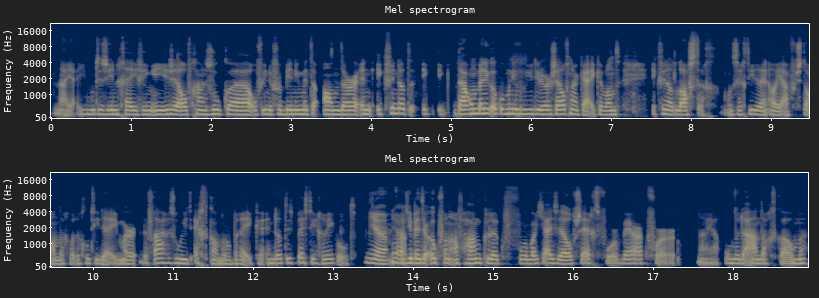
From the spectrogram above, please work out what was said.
nou ja, je moet de zingeving in jezelf gaan zoeken. Of in de verbinding met de ander. En ik vind dat, ik, ik, daarom ben ik ook wel benieuwd hoe jullie er zelf naar kijken. Want ik vind dat lastig. Want dan zegt iedereen, oh ja, verstandig, wat een goed idee. Maar de vraag is hoe je het echt kan doorbreken. En dat is best ingewikkeld. Ja. Ja. Want je bent er ook van afhankelijk voor wat jij zelf zegt. Voor werk, voor, nou ja, onder de aandacht komen.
